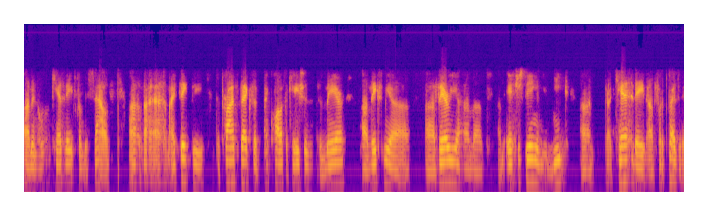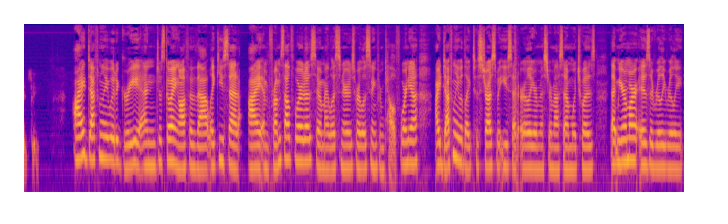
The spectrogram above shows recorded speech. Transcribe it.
um, and a candidate from the South, um, I, I, think the, the prospects of my qualifications as a mayor uh, makes me a, a very um, uh, um, interesting and unique uh, candidate uh, for the presidency. I definitely would agree. And just going off of that, like you said, I am from South Florida. So, my listeners who are listening from California, I definitely would like to stress what you said earlier, Mr. Messam, which was that Miramar is a really, really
